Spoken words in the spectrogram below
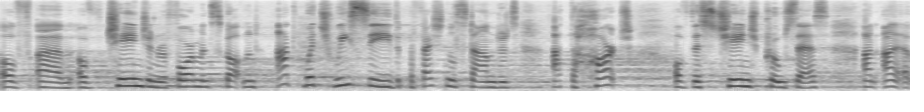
of, um, of change and reform in Scotland at which we see the professional standards at the heart of this change process and uh,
